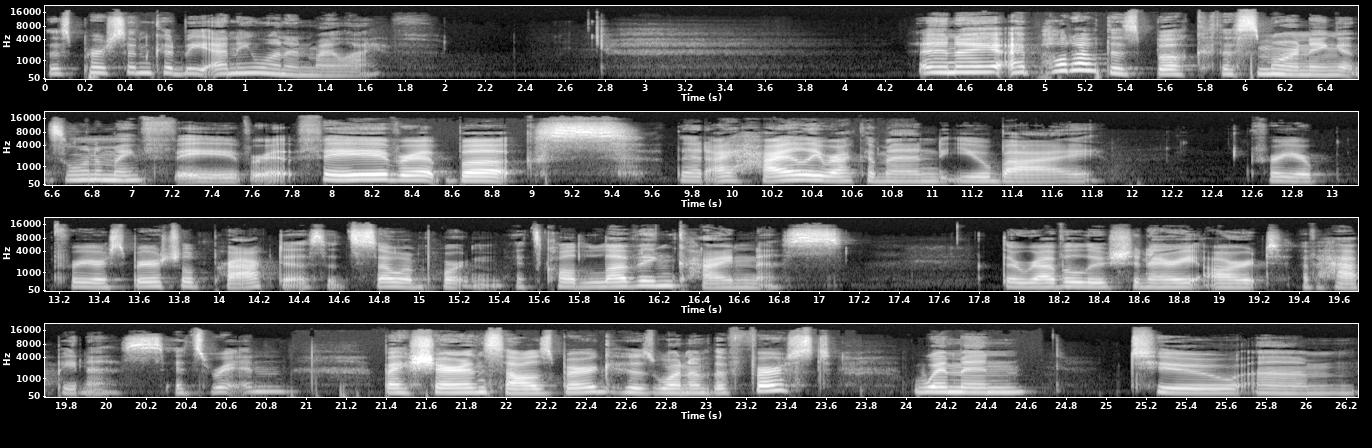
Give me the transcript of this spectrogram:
This person could be anyone in my life. And I, I pulled out this book this morning. It's one of my favorite, favorite books that I highly recommend you buy for your for your spiritual practice. It's so important. It's called Loving Kindness. The Revolutionary Art of Happiness. It's written by Sharon Salzberg, who's one of the first women to um,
